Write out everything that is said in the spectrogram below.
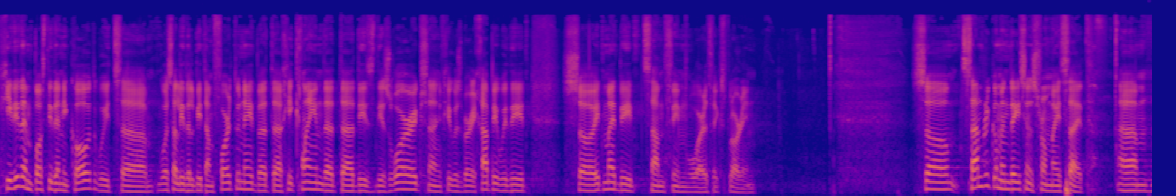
He didn't post it any code, which uh, was a little bit unfortunate, but uh, he claimed that uh, this, this works, and he was very happy with it. So it might be something worth exploring. So some recommendations from my side. Um,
